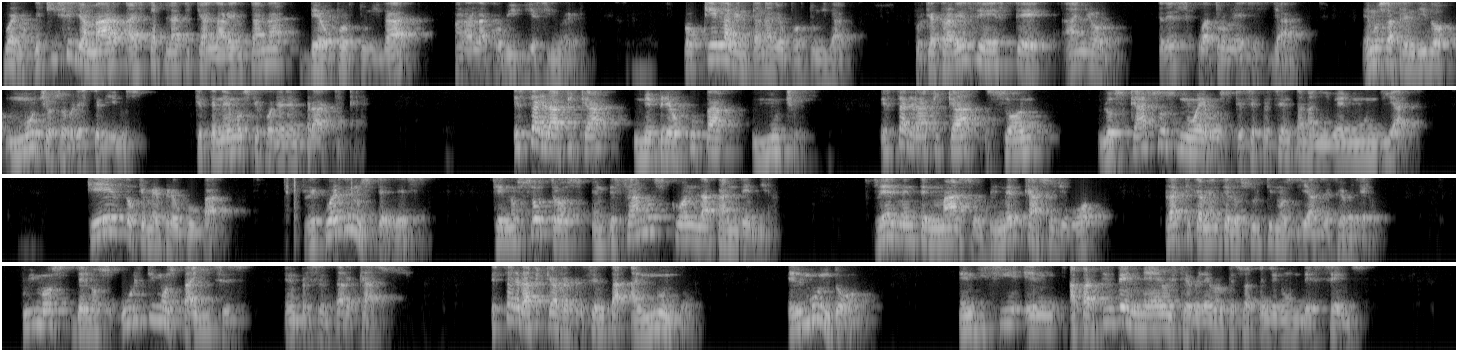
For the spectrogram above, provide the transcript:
Bueno, le quise llamar a esta plática la ventana de oportunidad para la COVID-19. ¿Por qué la ventana de oportunidad? Porque a través de este año, tres, cuatro meses ya, hemos aprendido mucho sobre este virus que tenemos que poner en práctica. Esta gráfica me preocupa mucho. Esta gráfica son los casos nuevos que se presentan a nivel mundial. ¿Qué es lo que me preocupa? Recuerden ustedes que nosotros empezamos con la pandemia. Realmente en marzo, el primer caso llegó prácticamente los últimos días de febrero. Fuimos de los últimos países en presentar casos. Esta gráfica representa al mundo. El mundo en, a partir de enero y febrero empezó a tener un descenso.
